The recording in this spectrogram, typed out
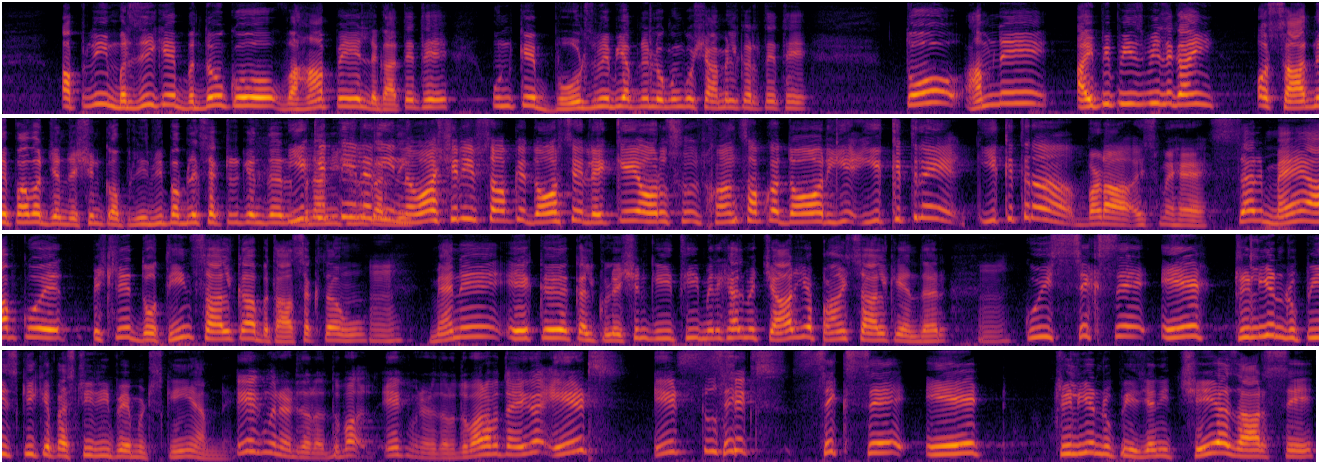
अपनी मर्ज़ी के बंदों को वहाँ पे लगाते थे उनके बोर्ड्स में भी अपने लोगों को शामिल करते थे। तो हमने आईपीपीज भी लगाई और साथ में पावर जनरेशन कंपनीज़ भी पब्लिक सेक्टर के अंदर ये कितनी लगी? नवाज़ शरीफ साहब के दौर से लेके और उस खान साहब का दौर ये ये कितने ये कितना बड़ा इसमें है? सर मैं आपको पिछले दो तीन साल का बता सकता हम्म। हूँ मैंने एक कैलकुलेशन की थी मेरे ख्याल में चार या पाँच साल के अंदर हम्म। कोई सिक्स से एट ट्रिलियन रुपीज़ की कैपेसिटी रीपेमेंट्स की हैं हमने। एक मिनट जरा दोबारा एक मिनट जरा दोबारा बताइएगा eight eight two six six से एट ट्रिलियन रुपीज़ यानी छः हज़ार से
